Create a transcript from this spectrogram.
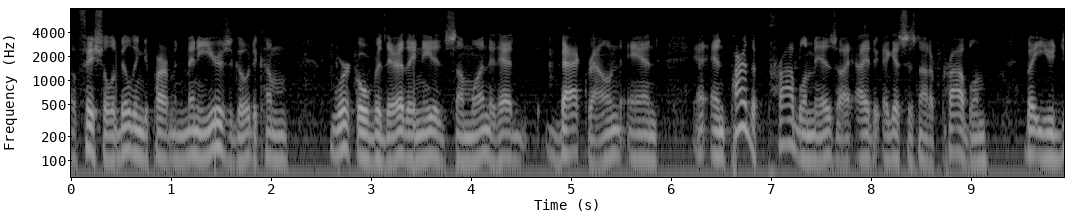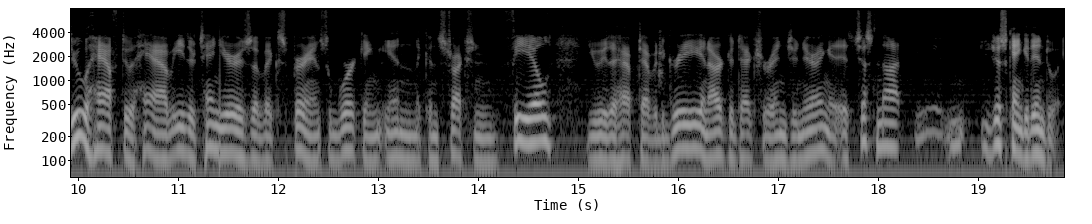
official of the building department many years ago, to come work over there. They needed someone that had background, and and, and part of the problem is, I, I, I guess it's not a problem, but you do have to have either 10 years of experience working in the construction field. You either have to have a degree in architecture, or engineering. It's just not. You just can't get into it.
